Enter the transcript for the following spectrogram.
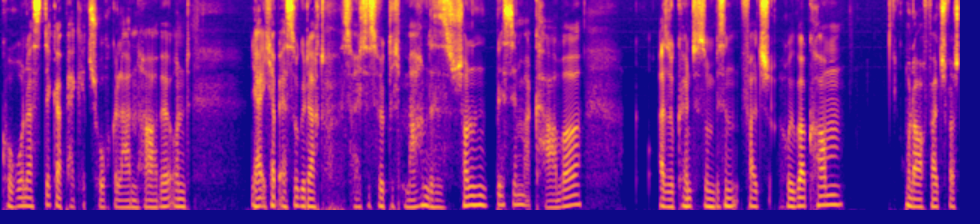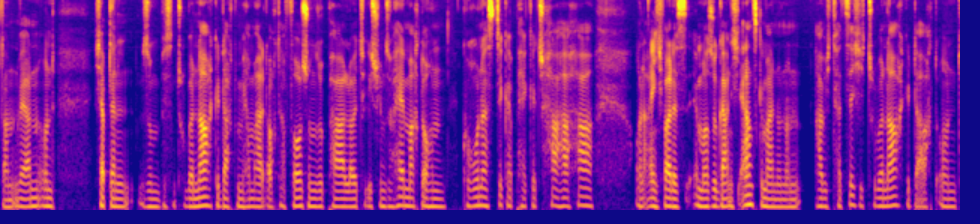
Corona-Sticker-Package hochgeladen habe und ja, ich habe erst so gedacht, soll ich das wirklich machen? Das ist schon ein bisschen makaber. Also könnte so ein bisschen falsch rüberkommen oder auch falsch verstanden werden. Und ich habe dann so ein bisschen drüber nachgedacht und mir haben halt auch davor schon so ein paar Leute geschrieben, so, hey, mach doch ein Corona-Sticker-Package, hahaha. Und eigentlich war das immer so gar nicht ernst gemeint und dann habe ich tatsächlich drüber nachgedacht und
